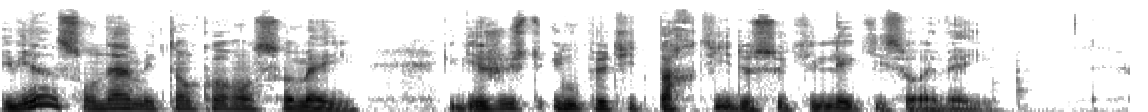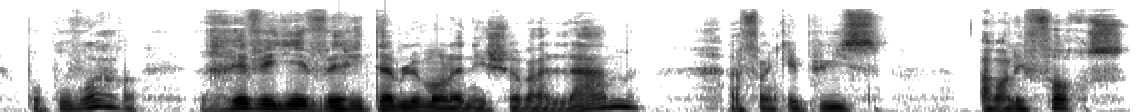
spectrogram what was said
eh bien, son âme est encore en sommeil. Il y a juste une petite partie de ce qu'il est qui se réveille. Pour pouvoir réveiller véritablement la neshama, l'âme, afin qu'elle puisse avoir les forces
